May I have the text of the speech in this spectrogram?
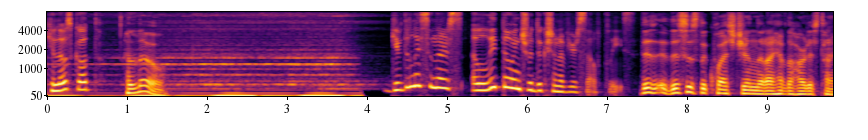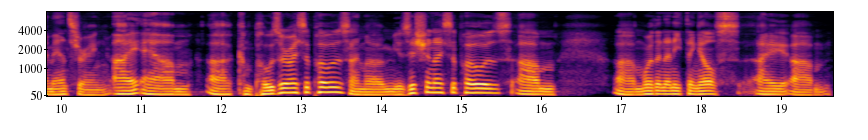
Hello, Scott. Hello. Give the listeners a little introduction of yourself, please. This, this is the question that I have the hardest time answering. I am a composer, I suppose. I'm a musician, I suppose. Um, uh, more than anything else, I, um,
